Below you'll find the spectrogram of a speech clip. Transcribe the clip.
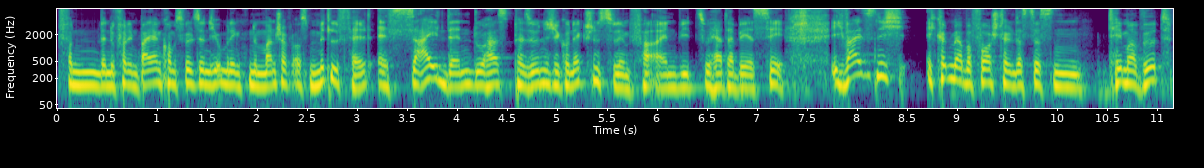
von, wenn du von den Bayern kommst, willst du nicht unbedingt eine Mannschaft aus dem Mittelfeld, es sei denn, du hast persönliche Connections zu dem Verein wie zu Hertha BSC. Ich weiß es nicht, ich könnte mir aber vorstellen, dass das ein Thema wird.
